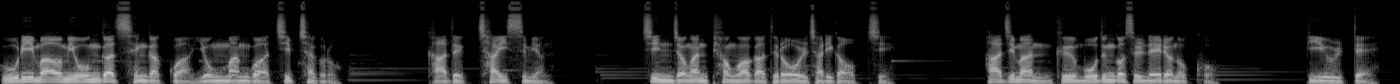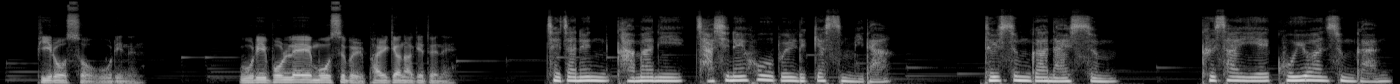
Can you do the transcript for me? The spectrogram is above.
우리 마음이 온갖 생각과 욕망과 집착으로 가득 차 있으면 진정한 평화가 들어올 자리가 없지. 하지만 그 모든 것을 내려놓고 비울 때 비로소 우리는 우리 본래의 모습을 발견하게 되네. 제자는 가만히 자신의 호흡을 느꼈습니다. 들숨과 날숨, 그 사이의 고요한 순간,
